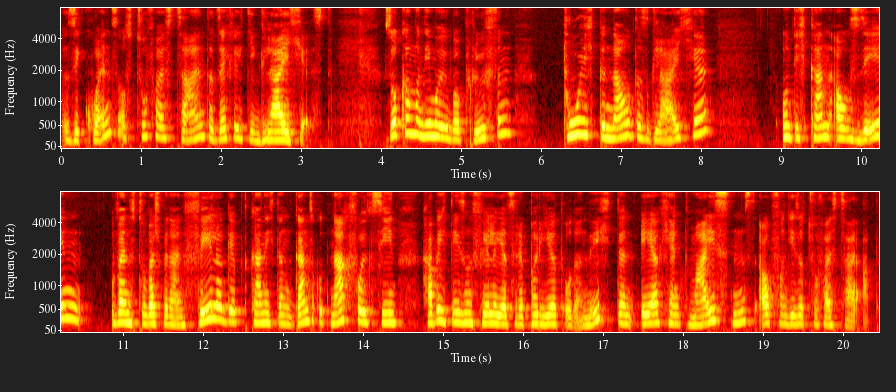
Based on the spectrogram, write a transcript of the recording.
Sequenz aus Zufallszahlen tatsächlich die gleiche ist. So kann man immer überprüfen, tue ich genau das Gleiche und ich kann auch sehen, wenn es zum Beispiel einen Fehler gibt, kann ich dann ganz gut nachvollziehen, habe ich diesen Fehler jetzt repariert oder nicht, denn er hängt meistens auch von dieser Zufallszahl ab.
